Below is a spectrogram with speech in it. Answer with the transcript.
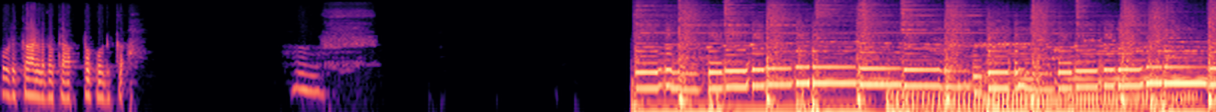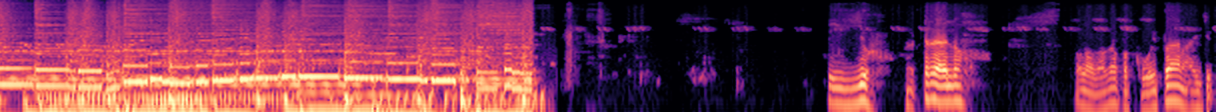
കൊടുക്കാനുള്ളതൊക്കെ അപ്പൊ കൊടുക്കാം. അയ്യോ എട്ടരായാലോ ഉള്ള വക ഇപ്പൊ കോയിപ്പാനായിരിക്കും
